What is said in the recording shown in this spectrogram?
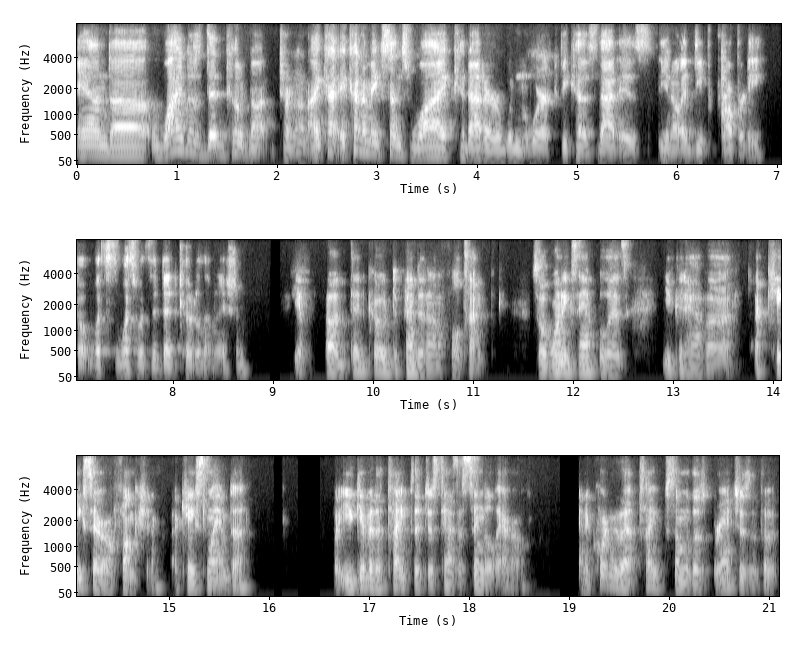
And uh, why does dead code not turn on? I, it kind of makes sense why cdr wouldn't work because that is you know a deep property. But what's what's with the dead code elimination? Yep, uh, dead code depended on a full type. So one example is you could have a, a case arrow function, a case lambda, but you give it a type that just has a single arrow. And according to that type, some of those branches of the,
